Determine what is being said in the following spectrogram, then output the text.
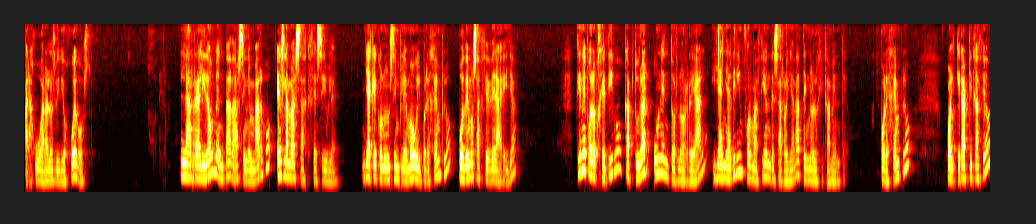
para jugar a los videojuegos. La realidad aumentada, sin embargo, es la más accesible, ya que con un simple móvil, por ejemplo, podemos acceder a ella tiene por objetivo capturar un entorno real y añadir información desarrollada tecnológicamente. Por ejemplo, cualquier aplicación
